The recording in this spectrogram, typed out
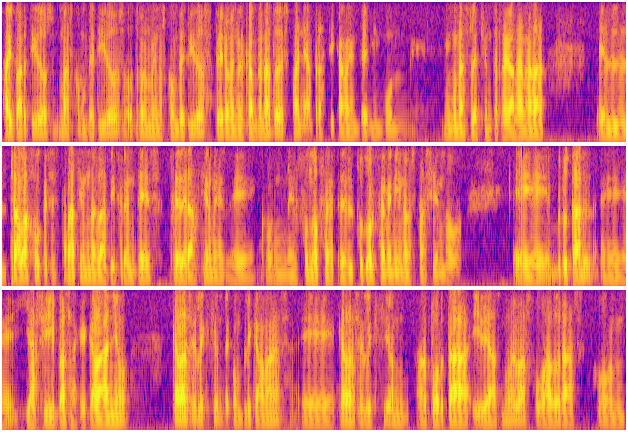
hay partidos más competidos, otros menos competidos, pero en el Campeonato de España prácticamente ningún, ninguna selección te regala nada. El trabajo que se están haciendo en las diferentes federaciones de, con el fe- el fútbol femenino está siendo eh, brutal eh, y así pasa que cada año cada selección te complica más, eh, cada selección aporta ideas nuevas, jugadoras con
